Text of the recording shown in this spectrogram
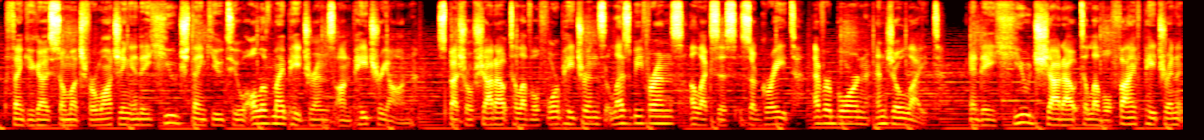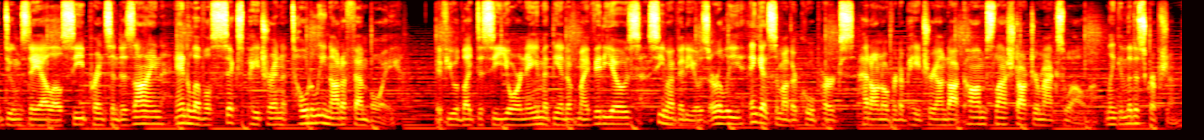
Thank you guys so much for watching and a huge thank you to all of my patrons on Patreon. Special shout out to level 4 patrons Lesby Friends, Alexis Zagreat, Everborn, and Joe Light. And a huge shout out to level 5 patron Doomsday LLC Prince and Design, and level 6 patron Totally Not a Femboy. If you would like to see your name at the end of my videos, see my videos early, and get some other cool perks, head on over to patreon.com slash drmaxwell, link in the description.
